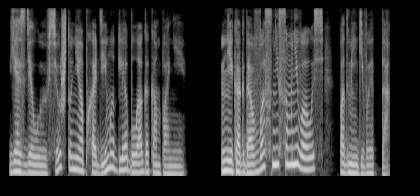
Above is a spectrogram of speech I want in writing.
«Я сделаю все, что необходимо для блага компании». «Никогда в вас не сомневалась», — подмигивает та.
